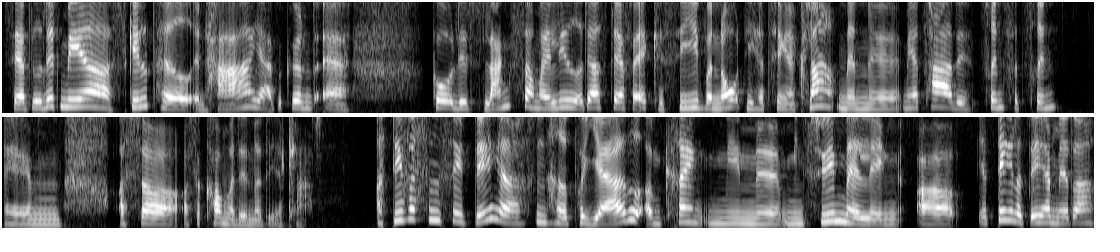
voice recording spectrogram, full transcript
Så jeg er blevet lidt mere skildpaddet end hare. Jeg er begyndt at gå lidt langsommere i livet, og det er også derfor, jeg ikke kan sige, hvornår de her ting er klar, men, øh, men jeg tager det trin for trin, øhm, og, så, og så kommer det, når det er klart. Og det var sådan set det, jeg sådan havde på hjertet omkring min, øh, min sygemelding, og jeg deler det her med dig.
